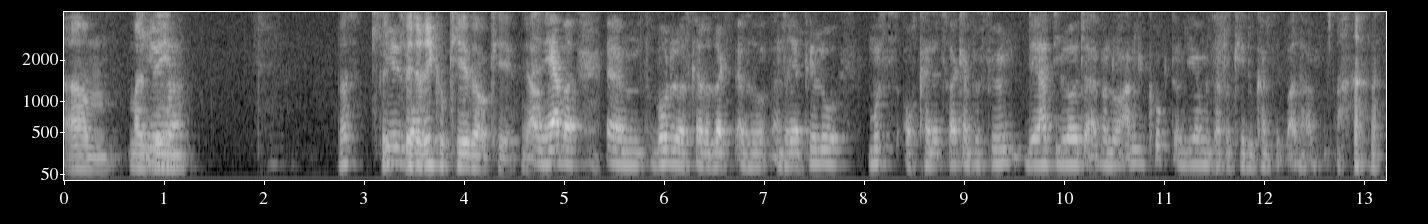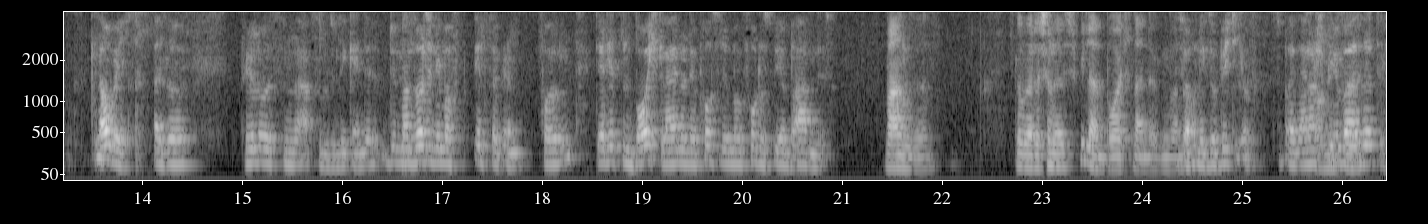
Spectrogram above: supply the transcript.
Ähm, mal Chiesa. sehen. Was? Chiesa. Federico Chiesa, okay. Ja, Ja. nee, aber ähm, wo du das gerade sagst, also Andrea Pirlo muss auch keine Zweikämpfe führen. Der hat die Leute einfach nur angeguckt und die haben gesagt, okay, du kannst den Ball haben. Glaube ich. Also Pirlo ist eine absolute Legende. Man sollte dem auf Instagram folgen. Der hat jetzt ein Bäuchlein und der postet immer Fotos, wie er baden ist. Wahnsinn. Ich glaube, er hatte schon als Spieler ein Bäuchlein irgendwann. Ist auch nicht so wichtig auf, bei seiner nicht so Spielweise. richtig,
